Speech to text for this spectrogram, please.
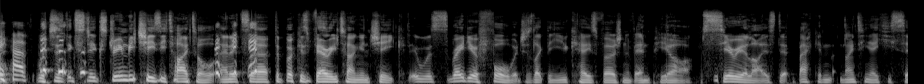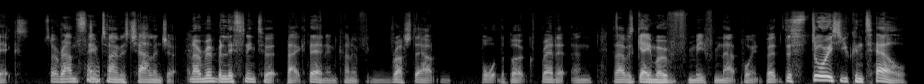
is have. which is an ex- extremely cheesy title, and it's uh, the book is very tongue in cheek. It was Radio Four, which is like the UK's version of NPR, serialized it back in 1986, so around the same time as Challenger. And I remember listening to it back then and kind of rushed out, bought the book, read it, and that was game over for me from that point. But the stories you can tell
